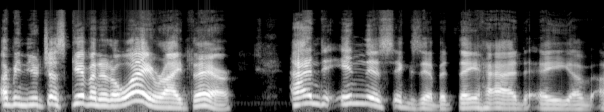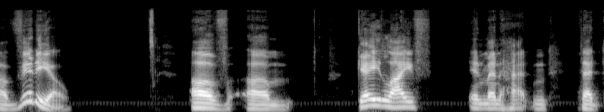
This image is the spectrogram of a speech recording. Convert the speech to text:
I mean, you're just giving it away right there. And in this exhibit, they had a, a, a video of um, gay life in Manhattan that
